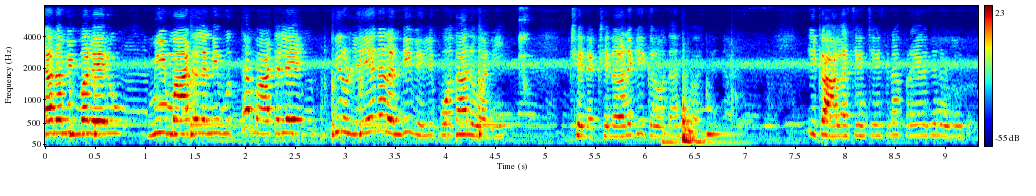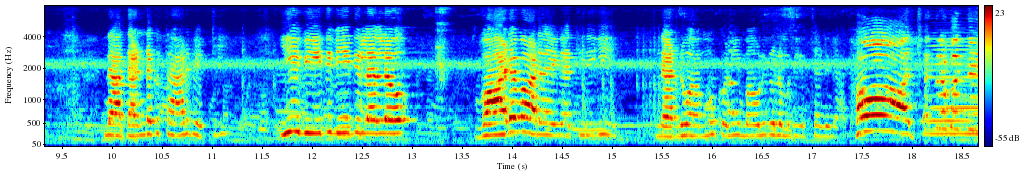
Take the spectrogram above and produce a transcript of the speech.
ధనం ఇవ్వలేరు. మీ మాటలని ఉత్త మాటలే. మీరు లేదనండి వెళ్ళిపోతాను అని క్షణ క్షణానికి క్రోధానికి వస్తున్నాడు. ఇక ఆలస్యం చేసిన ప్రయోజనం లేదు. నా దండకు తాడు పెట్టి ఈ వీధి వీధులలో వాడవాడైనా తిరిగి నన్ను అమ్ముకొని మౌని రుణము తీర్చండి నా చంద్రమతి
